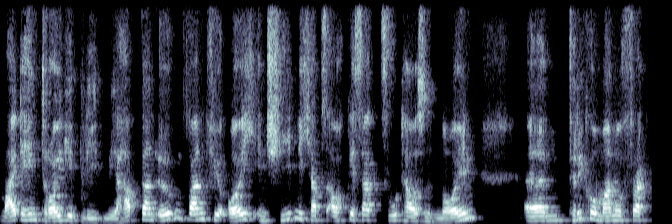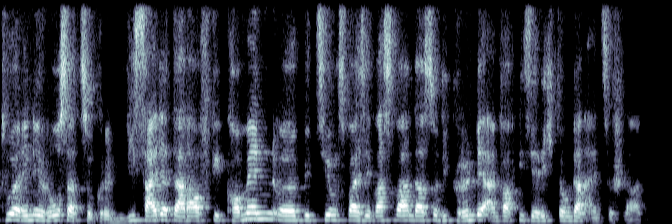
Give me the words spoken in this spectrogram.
weiterhin treu geblieben. Ihr habt dann irgendwann für euch entschieden, ich habe es auch gesagt, 2009, ähm, Trikotmanufaktur René Rosa zu gründen. Wie seid ihr darauf gekommen, äh, beziehungsweise was waren da so die Gründe, einfach diese Richtung dann einzuschlagen?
